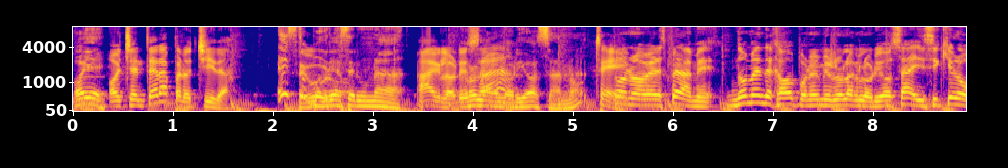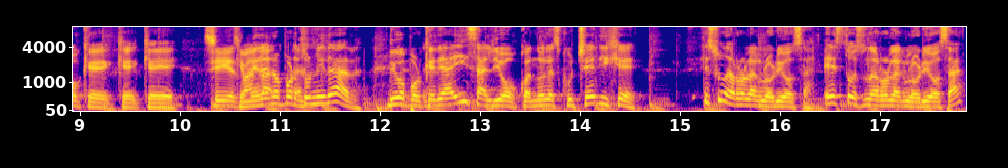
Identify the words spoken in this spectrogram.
Oye, Ochentera, pero chida. Esto Seguro. podría ser una Ah, gloriosa. rola gloriosa, ¿no? Sí. No, no, a ver, espérame. No me han dejado poner mi rola gloriosa y sí quiero que, que, que, Sí, es que me den oportunidad. Digo, porque de ahí salió. Cuando la escuché dije, es una rola gloriosa. Esto es una rola gloriosa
